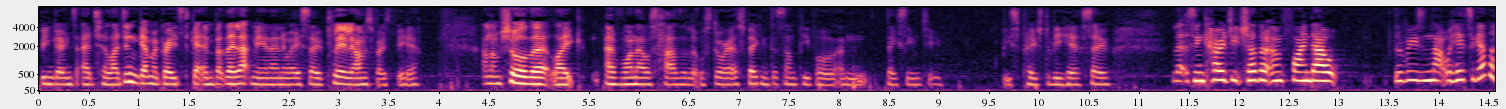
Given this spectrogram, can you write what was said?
been going to Edge Hill. I didn't get my grades to get in, but they let me in anyway, so clearly I'm supposed to be here. And I'm sure that like everyone else has a little story. I've spoken to some people, and they seem to be supposed to be here. So let's encourage each other and find out the reason that we're here together.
